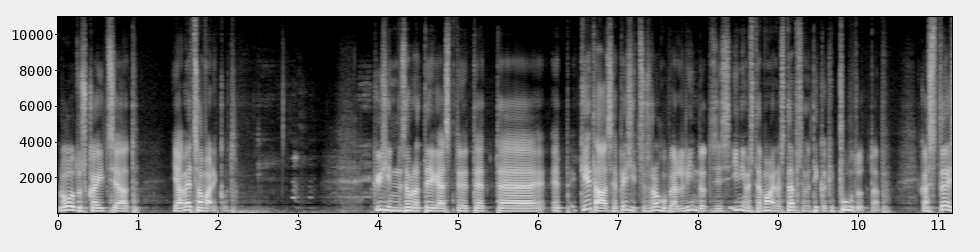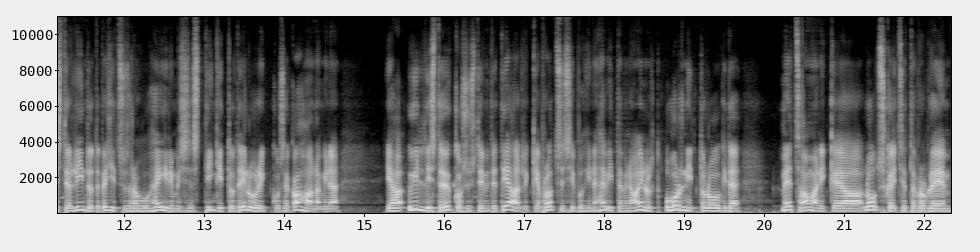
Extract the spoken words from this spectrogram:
looduskaitsjad ja metsaomanikud. küsin sõbrad teie käest nüüd, et, et keda see pesitsusrahu peale lindude siis inimeste maailmas täpsemalt ikkagi puudutab? kas tõesti on lindude pesitsusrahu häirimisest tingitud elurikkuse kahanemine ja üldiste ökosüsteemide teadlik ja protsessipõhine hävitamine ainult ornitoloogide, metsaomanike ja looduskaitsjate probleem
